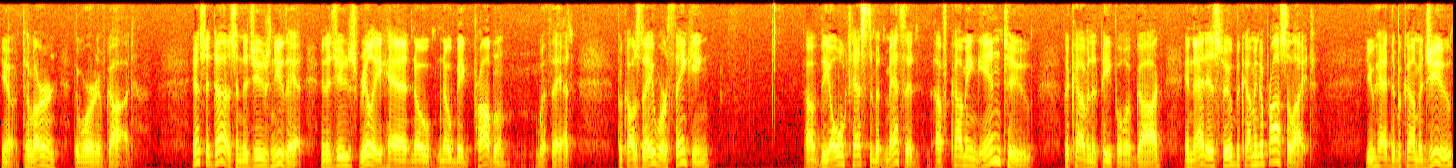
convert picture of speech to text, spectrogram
you know, to learn the Word of God. Yes, it does, and the Jews knew that, and the Jews really had no no big problem with that, because they were thinking of the Old Testament method of coming into the covenant people of God, and that is through becoming a proselyte. You had to become a Jew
